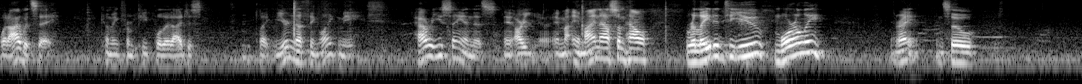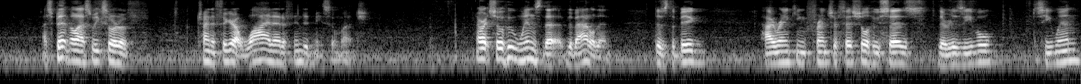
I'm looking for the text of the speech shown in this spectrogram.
what I would say, coming from people that I just like. You're nothing like me. How are you saying this? Are you, am I am I now somehow related to you morally? Right, and so I spent the last week sort of trying to figure out why that offended me so much. All right, so who wins the, the battle then? Does the big high ranking French official who says there is evil, does he win?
